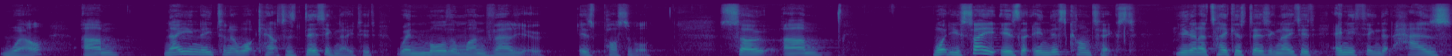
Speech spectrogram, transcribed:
Well, um, now you need to know what counts as designated when more than one value is possible. So um, what you say is that in this context, you're going to take as designated anything that has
